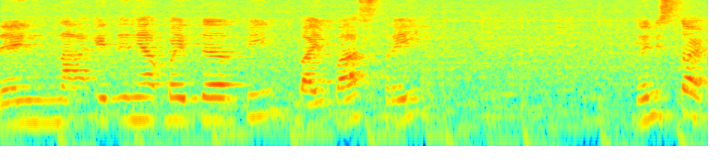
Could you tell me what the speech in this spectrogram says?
then na 8 and a half by 13 bypass tray. Then start.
